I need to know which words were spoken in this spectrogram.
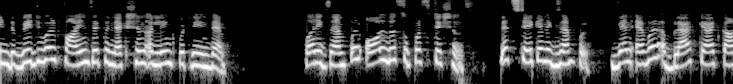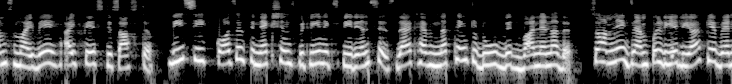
individual finds a connection all داشنپل whenever cat comes my way I face disaster we see causal connection experience nothing to do with one and other so ہم نے اگزامپل یہ لیا کہ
